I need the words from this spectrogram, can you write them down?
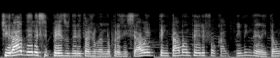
tirar dele esse peso dele estar jogando no presencial e tentar manter ele focado o tempo inteiro. Então,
